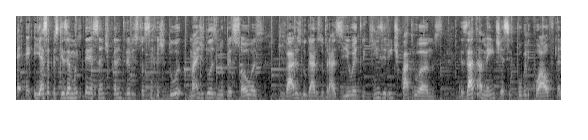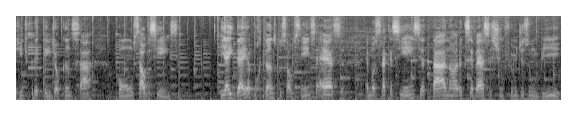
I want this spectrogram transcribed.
É, é, e essa pesquisa é muito interessante porque ela entrevistou cerca de duas, mais de 2 mil pessoas de vários lugares do Brasil entre 15 e 24 anos. Exatamente esse público-alvo que a gente pretende alcançar com o Salve Ciência. E a ideia, portanto, do Salve Ciência é essa: é mostrar que a ciência tá na hora que você vai assistir um filme de zumbi,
